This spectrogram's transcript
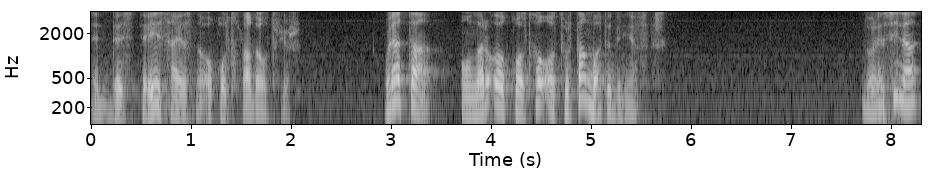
desteği sayesinde o koltuklarda oturuyor. Veyahut da onları o koltuğa oturtan Batı dünyasıdır. Dolayısıyla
